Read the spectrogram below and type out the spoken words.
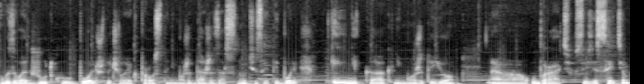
вызывает жуткую боль, что человек просто не может даже заснуть из-за этой боли и никак не может ее убрать. В связи с этим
